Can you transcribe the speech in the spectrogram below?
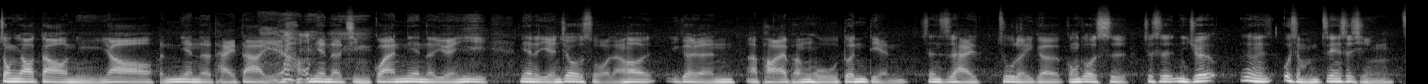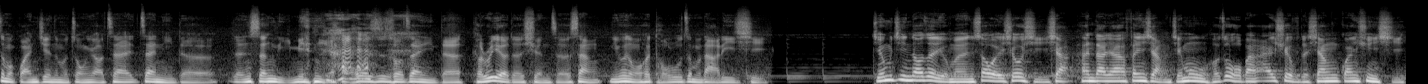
重要到你要念了台大也好，念了景观，念了园艺。念了研究所，然后一个人啊跑来澎湖蹲点，甚至还租了一个工作室。就是你觉得，嗯，为什么这件事情这么关键、这么重要？在 在你的人生里面也好，或者是说在你的 career 的选择上，你为什么会投入这么大力气？节目进到这里，我们稍微休息一下，和大家分享节目合作伙伴 iCHEF 的相关讯息。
